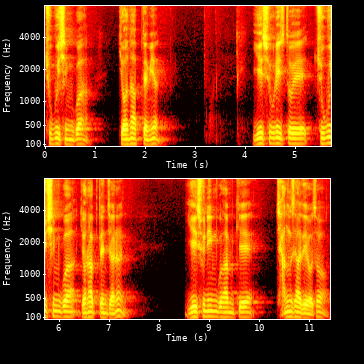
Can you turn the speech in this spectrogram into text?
죽으심과 연합되면 예수 그리스도의 죽으심과 연합된 자는 예수님과 함께 장사되어서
